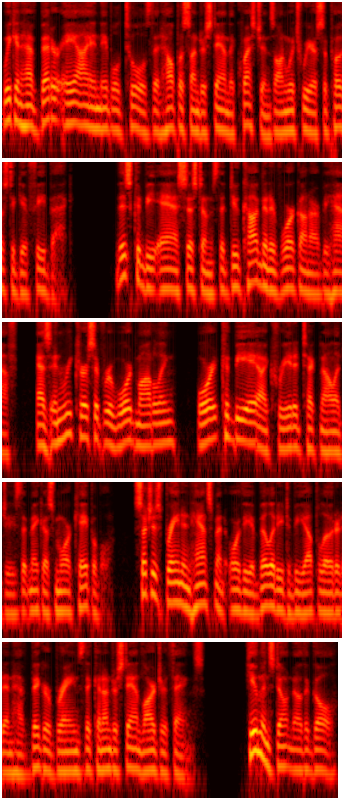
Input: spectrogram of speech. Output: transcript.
we can have better AI enabled tools that help us understand the questions on which we are supposed to give feedback. This could be AI systems that do cognitive work on our behalf, as in recursive reward modeling, or it could be AI created technologies that make us more capable, such as brain enhancement or the ability to be uploaded and have bigger brains that can understand larger things. Humans don't know the goal,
